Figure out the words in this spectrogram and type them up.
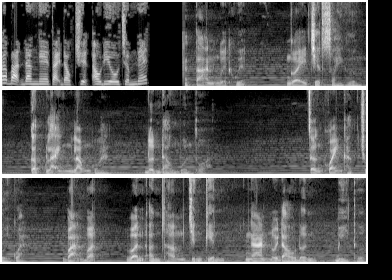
Các bạn đang nghe tại đọc chuyện audio.net Tàn nguyệt khuyết, Người chết xoay gương cấp lạnh lòng hoan Đớn đau muôn thuở. Từng khoảnh khắc trôi qua, Vạn vật vẫn âm thầm chứng kiến Ngàn nỗi đau đớn, bi thương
